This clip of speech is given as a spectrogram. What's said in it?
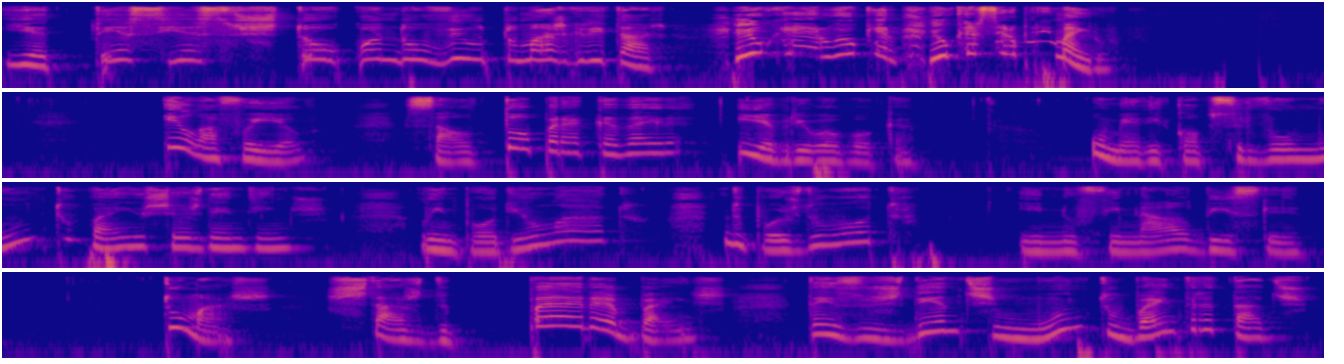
E até se assustou quando ouviu o Tomás gritar: Eu quero, eu quero, eu quero ser o primeiro! E lá foi ele saltou para a cadeira e abriu a boca. O médico observou muito bem os seus dentinhos, limpou de um lado, depois do outro e no final disse-lhe: Tomás, estás de parabéns! Tens os dentes muito bem tratados.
